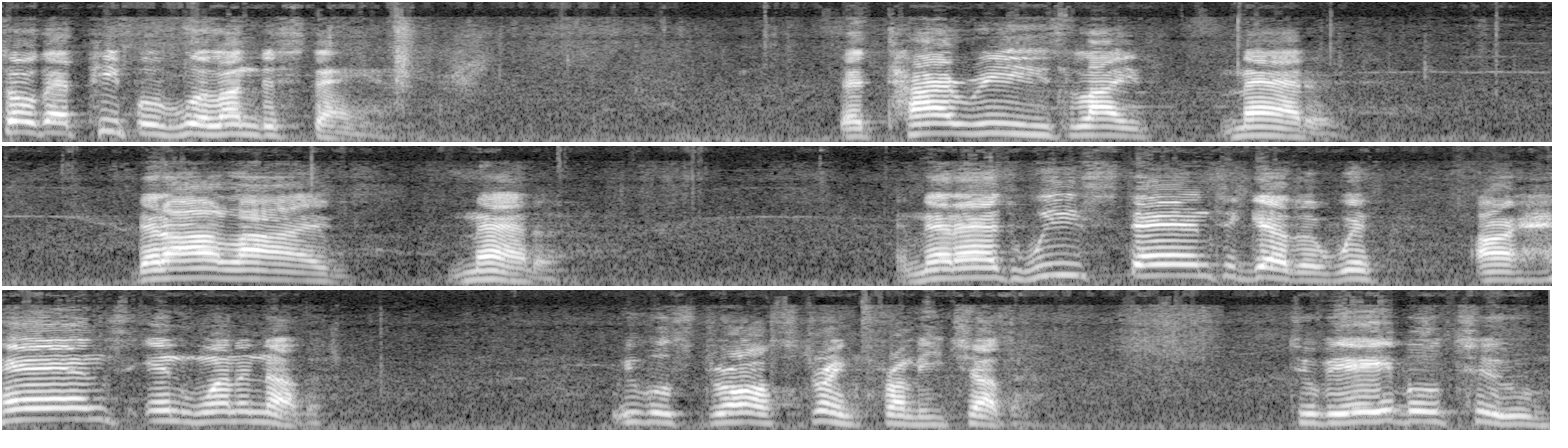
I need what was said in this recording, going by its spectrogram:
so that people will understand that Tyree's life matters, that our lives matter. And that as we stand together with our hands in one another, we will draw strength from each other to be able to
